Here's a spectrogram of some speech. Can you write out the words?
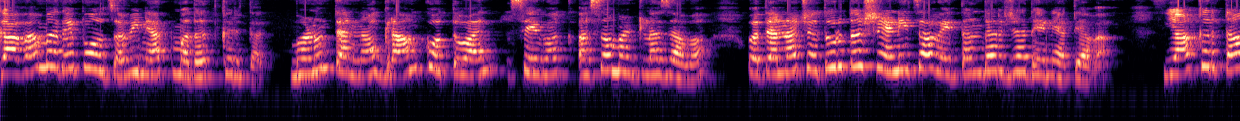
गावामध्ये पोहोचविण्यात मदत करतात. म्हणून त्यांना ग्राम कोतवाल सेवक असं म्हटलं जावं व त्यांना चतुर्थ श्रेणीचा वेतन दर्जा देण्यात यावा. याकरता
